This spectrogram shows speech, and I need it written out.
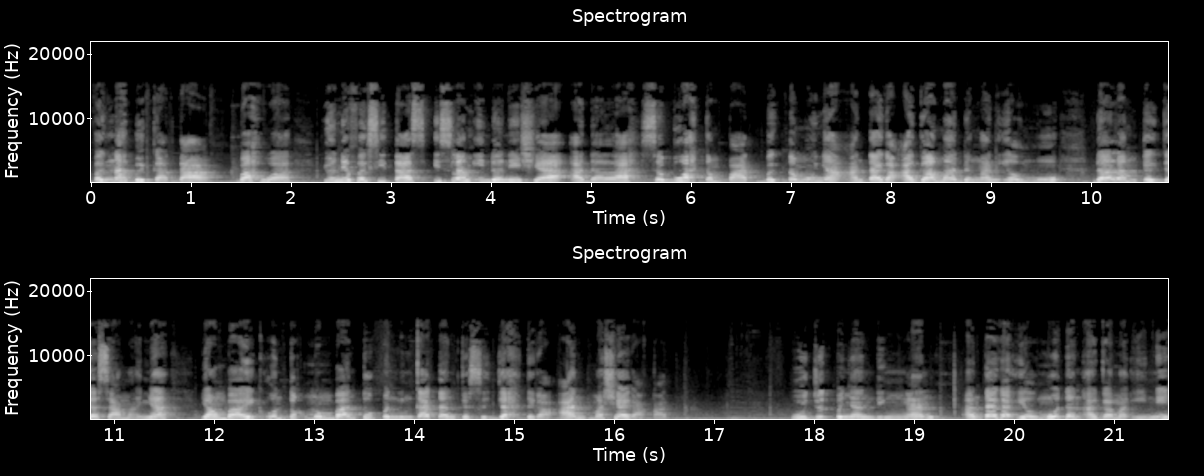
pernah berkata bahwa Universitas Islam Indonesia adalah sebuah tempat bertemunya antara agama dengan ilmu dalam kerjasamanya yang baik untuk membantu peningkatan kesejahteraan masyarakat. Wujud penyandingan antara ilmu dan agama ini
